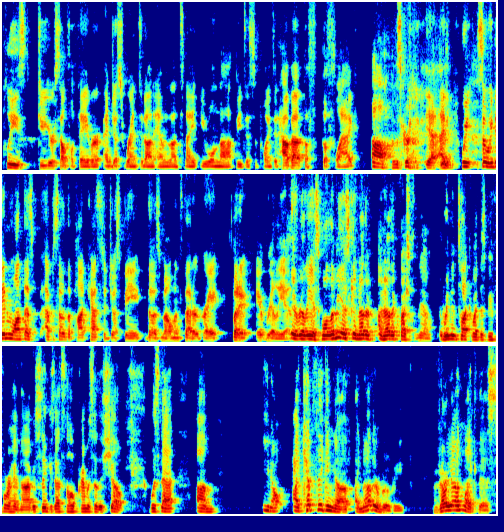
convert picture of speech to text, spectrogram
please do yourself a favor and just rent it on Amazon tonight. You will not be disappointed. How about the the flag? Oh, it was great. yeah, I, we so we didn't want this episode of the podcast to just be those moments that are great, but it, it really is. It really is. Well, let me ask you another another question now. We didn't talk about this beforehand, obviously, because that's the whole premise of the show. Was that um, you know, I kept thinking of another movie, very unlike this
